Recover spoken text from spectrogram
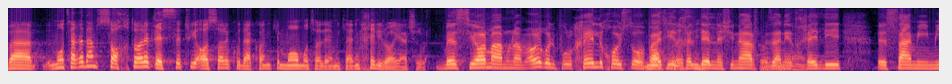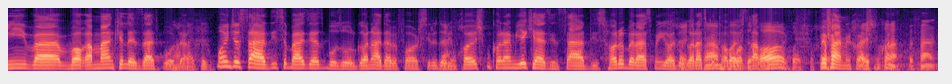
و معتقدم ساختار قصه توی آثار کودکانی که ما مطالعه می‌کردیم خیلی رعایت شده بسیار ممنونم. آقای قلیپور خیلی خوش صحبتید. خیلی دلنشین حرف می‌زنید. خیلی صمیمی و واقعا من که لذت بردم. ما اینجا سردیس بعضی از بزرگان ادب فارسی رو داریم بله. خواهش می‌کنم یکی از این سردیس ها رو به رسم یادگار از کتاب. باز با قبول. بفرمایید، خواهش خواهش می‌کنم بفرمایید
